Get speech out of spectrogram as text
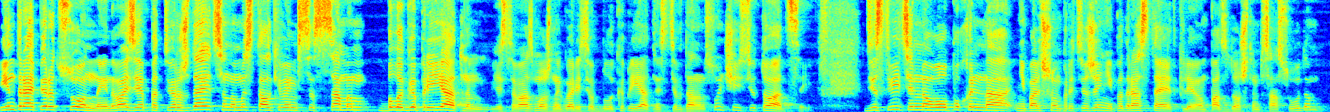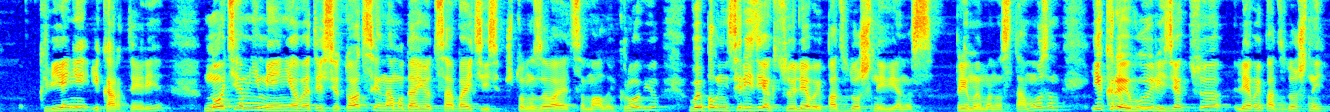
Интраоперационная инвазия подтверждается, но мы сталкиваемся с самым благоприятным, если возможно говорить о благоприятности в данном случае, ситуацией. Действительно, опухоль на небольшом протяжении подрастает к левым подвздошным сосудам, к вене и к артерии. Но, тем не менее, в этой ситуации нам удается обойтись, что называется, малой кровью, выполнить резекцию левой подвздошной вены с прямым анастомозом и краевую резекцию левой подвздошной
